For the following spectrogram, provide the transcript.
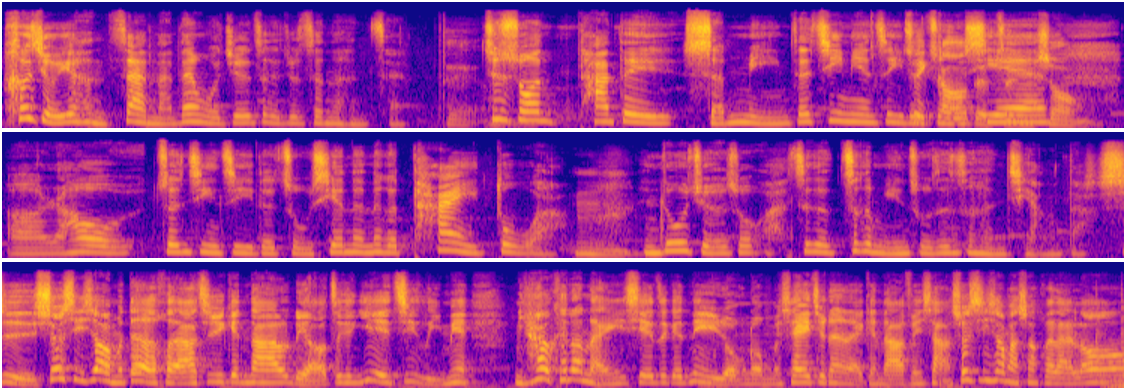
喝酒也很赞呐，但我觉得这个就真的很赞。对，就是说他对神明在纪念自己的祖先，呃，然后尊敬自己的祖先的那个态度啊，嗯，你都会觉得说哇，这个这个民族真是很强大。是，休息一下，我们待会回来继续跟大家聊这个业绩里面，你还有看到哪一些这个内容呢？我们下一阶段来跟大家分享。休息一下，马上回来喽。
